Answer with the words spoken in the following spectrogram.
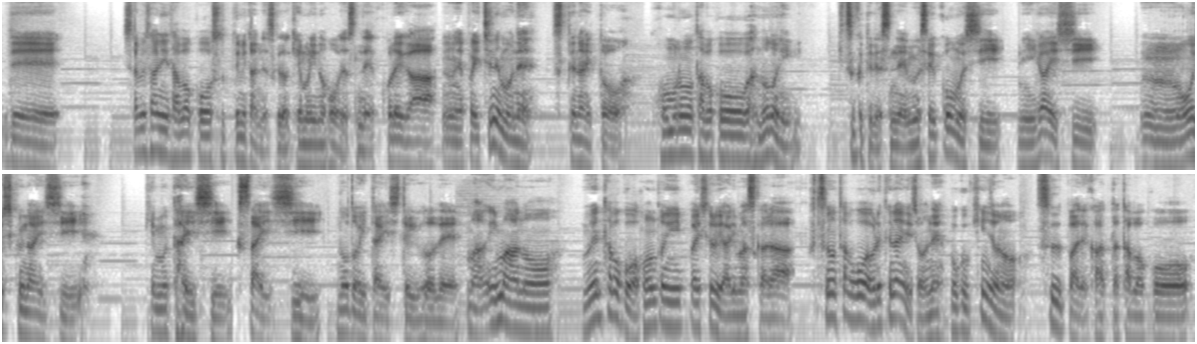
で、久々にタバコを吸ってみたんですけど、煙の方ですね。これが、うん、やっぱり1年もね、吸ってないと、本物のタバコが喉にきつくてですね、むせ込むし、苦いし、うん、美味しくないし、煙たいし、臭いし、喉痛いしということで、まあ今あの、無煙タバコは本当にいっぱい種類ありますから、普通のタバコは売れてないんでしょうね。僕、近所のスーパーで買ったタバコを、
